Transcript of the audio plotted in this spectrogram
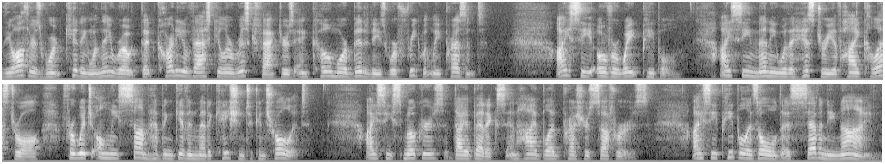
The authors weren't kidding when they wrote that cardiovascular risk factors and comorbidities were frequently present. I see overweight people. I see many with a history of high cholesterol for which only some have been given medication to control it. I see smokers, diabetics, and high blood pressure sufferers. I see people as old as 79.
